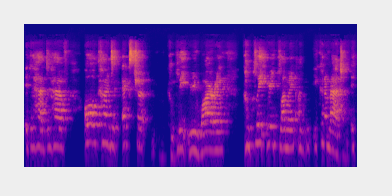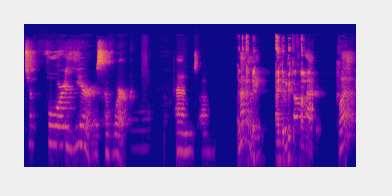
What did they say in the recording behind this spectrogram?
It had to have all kinds of extra, complete rewiring, complete replumbing. Um, you can imagine. It took four years of work. And um, luckily. And, and a bit of money. Had, what?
